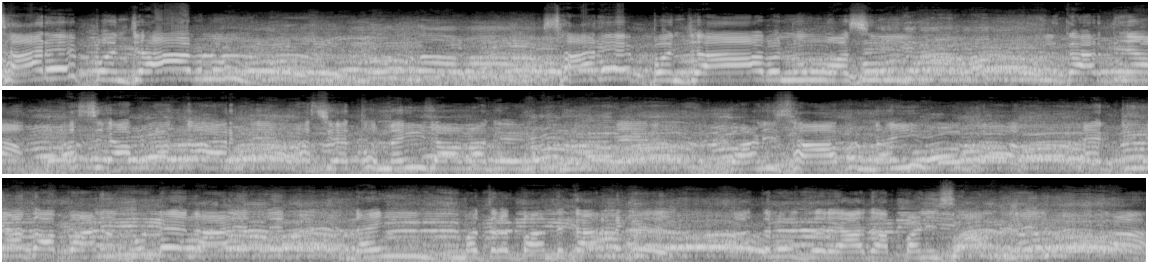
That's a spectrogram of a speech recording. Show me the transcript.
ਸਾਰੇ ਪੰਜਾਬ ਨੂੰ ਸਾਰੇ ਪੰਜਾਬ ਨੂੰ ਅਸੀਂ ਅਪੀਲ ਕਰਦੇ ਹਾਂ ਅਸੀਂ ਆਪਣਾ ਘਰ ਕੇ ਅਸੀਂ ਇੱਥੋਂ ਨਹੀਂ ਜਾਵਾਂਗੇ ਜੇ ਪਾਣੀ ਸਾਫ਼ ਨਹੀਂ ਹੋਊਗਾ ਫੈਕਟਰੀਆਂ ਦਾ ਪਾਣੀ ਬੁੱਢੇ ਨਾਲੇ ਦੇ ਵਿੱਚ ਨਹੀਂ ਮਤਲਬ ਬੰਦ ਕਰਨਗੇ। ਸਤਲੁਜ ਦਰਿਆ ਦਾ ਪਾਣੀ ਸਾਫ਼ ਨਹੀਂ ਹੋਊਗਾ।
